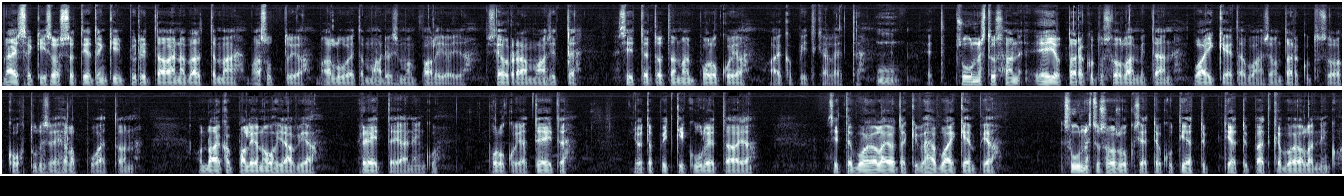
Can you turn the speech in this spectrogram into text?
näissä kisoissa tietenkin pyritään aina välttämään asuttuja alueita mahdollisimman paljon ja seuraamaan sitten, sitten tota noin polkuja aika pitkälle. Että, mm. että suunnistushan ei ole tarkoitus olla mitään vaikeaa, vaan se on tarkoitus olla kohtuullisen helppoa, että on, on aika paljon ohjaavia reittejä, niin kuin polkuja teitä, joita pitkin kuljetaan ja sitten voi olla jotakin vähän vaikeampia suunnistusosuuksia, että joku tietty, tietty pätkä voi olla niin kuin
